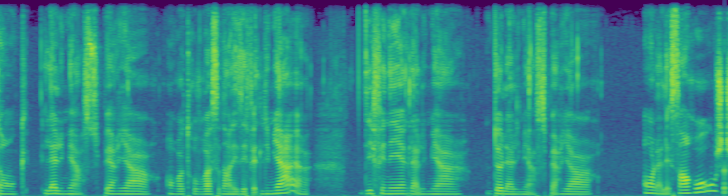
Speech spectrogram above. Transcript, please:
Donc, la lumière supérieure, on retrouvera ça dans les effets de lumière. Définir la lumière de la lumière supérieure, on la laisse en rouge.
